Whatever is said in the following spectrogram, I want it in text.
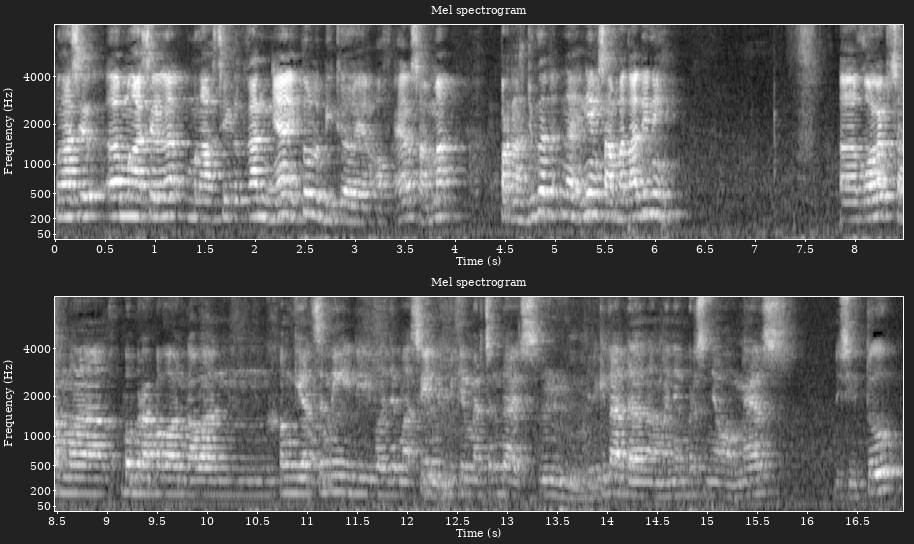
menghasil eh, menghasilkan menghasilkannya itu lebih ke yang off air sama pernah juga nah ini yang sama tadi nih Eh, collab sama beberapa kawan-kawan penggiat seni di Banjarmasin bikin merchandise. Hmm. Jadi kita ada namanya bersenyawa merch. Di situ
